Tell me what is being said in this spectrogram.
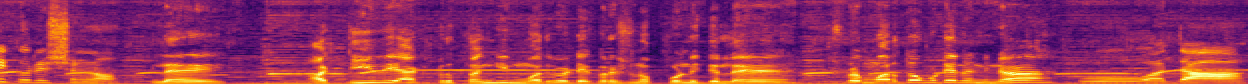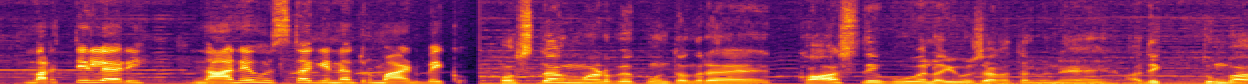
ಡೆಕೋರೇಷನ್ ಲೇ ಆ ಟಿವಿ ಆಕ್ಟರ್ ತಂಗಿ ಮದುವೆ ಡೆಕೋರೇಷನ್ ಒಪ್ಕೊಂಡಿದ್ದಿಲ್ಲ ಸ್ವಲ್ಪ ಮರ್ತೋಗ್ಬಿಟ್ಟೇನ ನೀನು? ಓ ಅದಾ ಮರ್ತಿಲ್ಲ ರೀ. ನಾನೇ ಹೊಸದಾಗಿ ಏನಾದ್ರು ಮಾಡ್ಬೇಕು. ಹೊಸದಾಗಿ ಮಾಡಬೇಕು ಅಂತಂದ್ರೆ ಕಾಸ್ಟ್ಲಿ ಹೂವೆಲ್ಲ ಯೂಸ್ ಆಗತ್ತಲ್ವೇ ಅದಕ್ಕೆ ತುಂಬಾ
